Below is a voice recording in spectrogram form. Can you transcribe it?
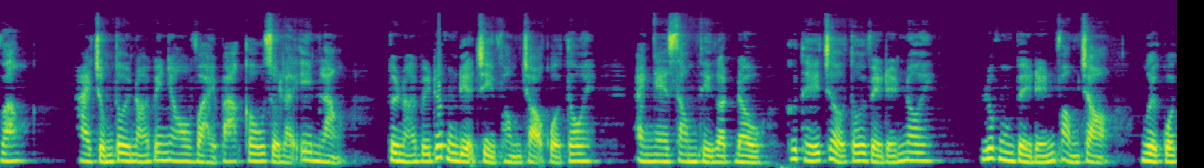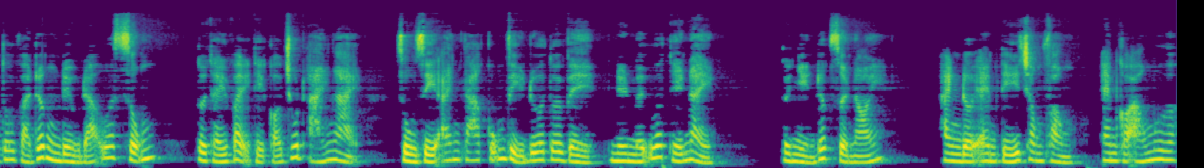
Vâng. Hai chúng tôi nói với nhau vài ba câu rồi lại im lặng. Tôi nói với Đức địa chỉ phòng trọ của tôi. Anh nghe xong thì gật đầu, cứ thế chở tôi về đến nơi. Lúc về đến phòng trọ, người của tôi và Đức đều đã ướt sũng. Tôi thấy vậy thì có chút ái ngại. Dù gì anh ta cũng vì đưa tôi về nên mới ướt thế này. Tôi nhìn Đức rồi nói Anh đợi em tí trong phòng Em có áo mưa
